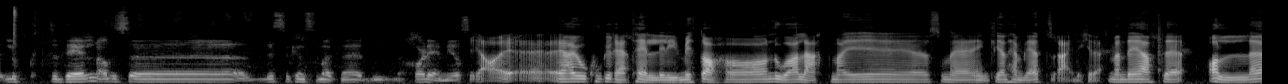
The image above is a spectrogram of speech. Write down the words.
luktdelen av disse, disse kunstige markene Har det mye å si? Ja, jeg, har jo konkurrert hele livet mitt, da, og noe har lært meg som er egentlig en hemmelighet Nei, det er ikke det. Men det er at eh, alle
